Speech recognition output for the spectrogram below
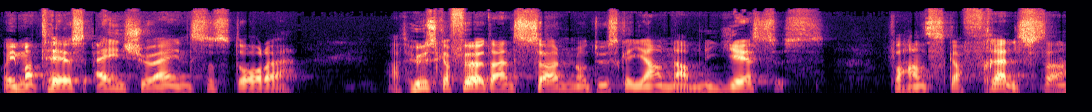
Og I Matteus 1,21 så står det at hun skal føde en sønn, og du skal gi ham navnet Jesus, for han skal frelse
